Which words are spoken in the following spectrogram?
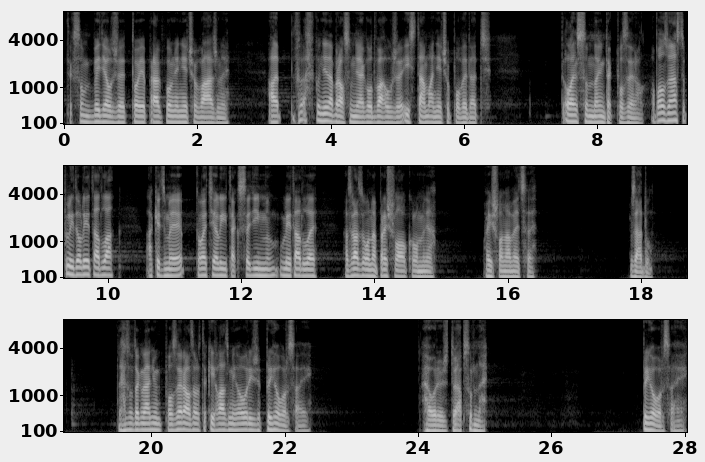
tak som vedel, že to je pravdepodobne niečo vážne. Ale ako nenabral som nejak odvahu, že ísť tam a niečo povedať. Len som na ňu tak pozeral. A potom sme nastúpili do lietadla a keď sme leteli, tak sedím v lietadle a zrazu ona prešla okolo mňa a išla na WC. Vzadu. Ja som tak na ňu pozeral, zrazu taký hlas mi hovorí, že prihovor sa jej. A hovorím, že to je absurdné. Prihovor sa jej.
